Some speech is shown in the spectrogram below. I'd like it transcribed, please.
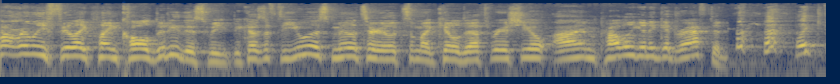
don't really feel like playing Call of Duty this week because if the U.S. military looks at my kill-death ratio, I'm probably gonna get drafted. like,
